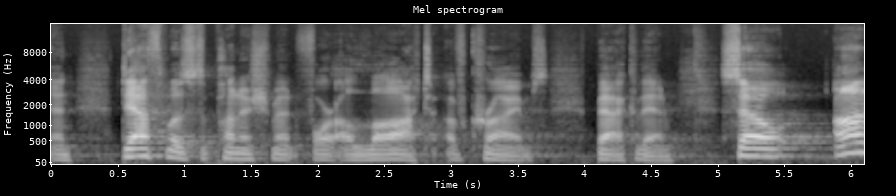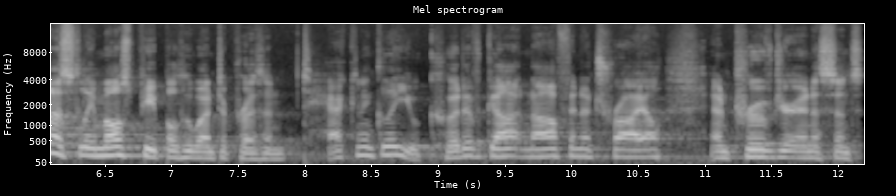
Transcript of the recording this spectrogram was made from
And Death was the punishment for a lot of crimes back then. So, honestly, most people who went to prison, technically, you could have gotten off in a trial and proved your innocence.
